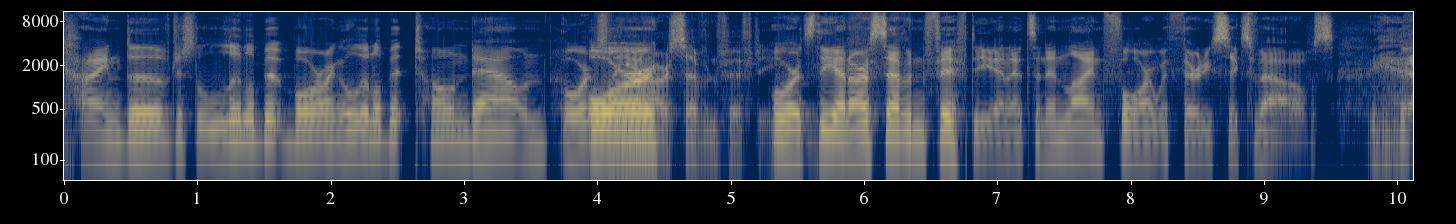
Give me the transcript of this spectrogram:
kind of just a little bit boring, a little bit toned down, or it's or- the NR seven fifty. or it's the NR750 and it's an inline 4 with 36 valves. yeah. yeah.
